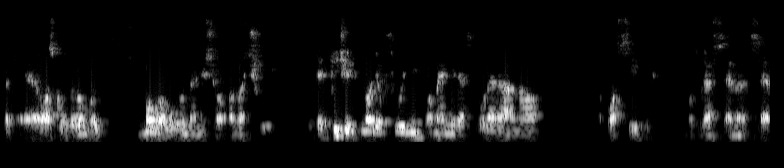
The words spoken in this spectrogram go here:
Tehát eh, azt gondolom, hogy maga a volumen is a, a nagy súly. Egy kicsit nagyobb súly, mint amennyire ezt tolerálna a passzív mozgásszerrendszer.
